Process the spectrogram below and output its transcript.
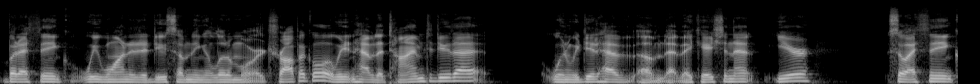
but I think we wanted to do something a little more tropical. We didn't have the time to do that when we did have um, that vacation that year. So I think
